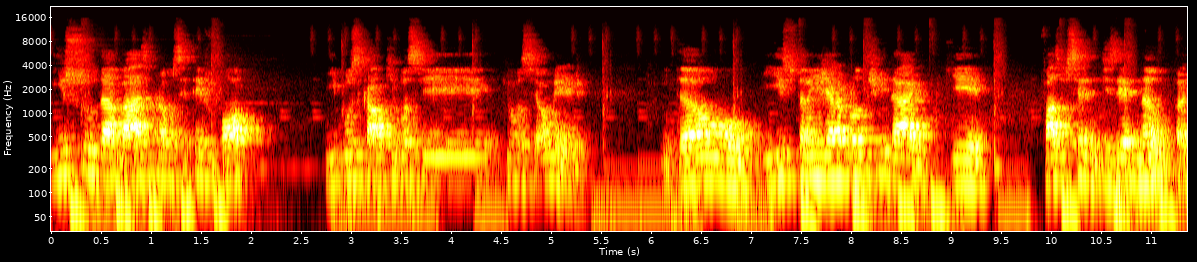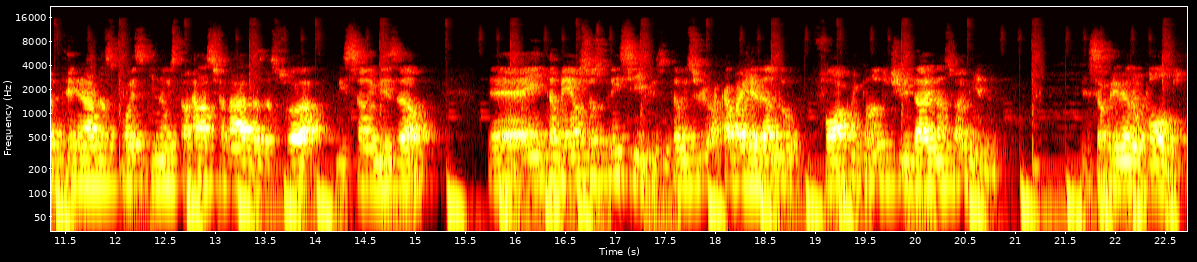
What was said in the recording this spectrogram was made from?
isso dá base para você ter foco e buscar o que você, o que você almeja. Então, isso também gera produtividade, porque faz você dizer não para determinadas coisas que não estão relacionadas à sua missão e visão é, e também aos seus princípios. Então, isso acaba gerando foco e produtividade na sua vida. Esse é o primeiro ponto.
